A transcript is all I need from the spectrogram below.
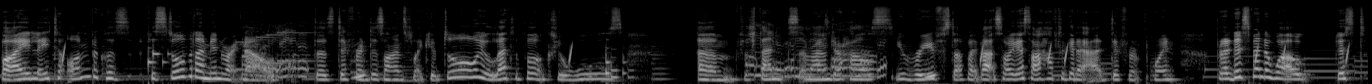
buy later on because the store that I'm in right now does different designs for like your door, your letterbox, your walls, um, the fence around your house, your roof, stuff like that. So I guess I'll have to get it at a different point. But I did spend a while just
